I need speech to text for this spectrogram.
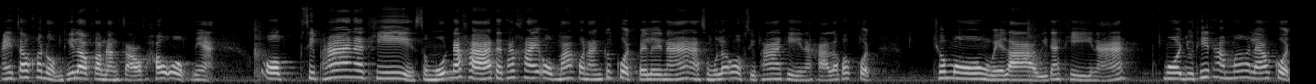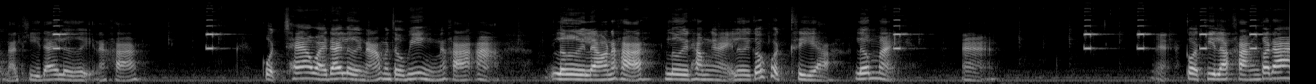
ไอ้เจ้าขนมที่เรากำลังจะเอาเข้าอบเนี่ยอบ 15 นาที สมมุตินะคะ แต่ถ้าใครอบมากกว่านั้นก็กดไปเลยนะอะสมมุติเราอบ 15 นาทีนะคะ แล้วก็กดชั่วโมง เวลาวินาทีนะโหมดอยู่ที่ทัมเมอร์แล้วกดนาทีได้เลยนะคะ กดแช่ไว้ได้เลยนะ มันจะวิ่งนะคะอะเลยแล้วนะคะ เลยทำไงเลยก็กดเคลียร์เริ่มใหม่อะ เนี่ยกดทีละครั้งก็ได้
